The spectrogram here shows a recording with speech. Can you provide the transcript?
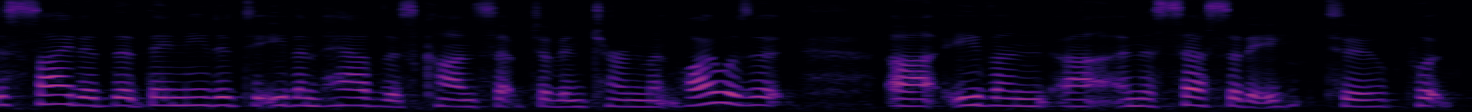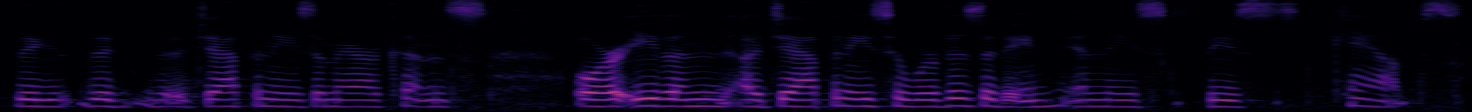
decided that they needed to even have this concept of internment? Why was it uh, even uh, a necessity to put the, the, the Japanese Americans or even uh, Japanese who were visiting in these, these camps?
